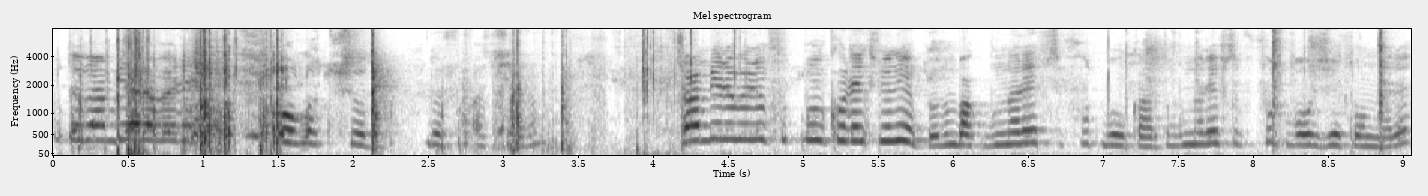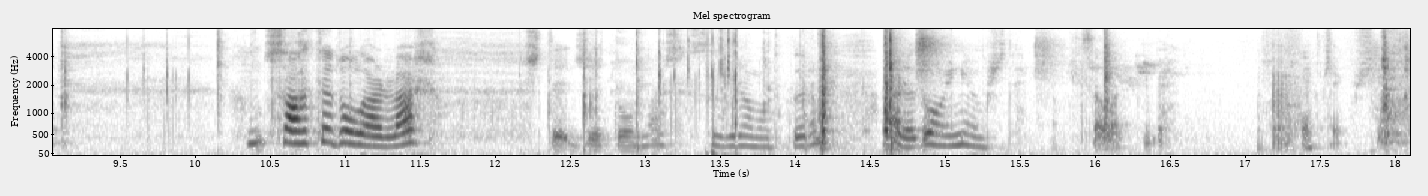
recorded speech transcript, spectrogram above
Bu da ben bir ara böyle... Allah düşüyordum. Dur açıyorum. Ben bir ara böyle futbol koleksiyonu yapıyordum. Bak bunlar hepsi futbol kartı. Bunlar hepsi futbol jetonları. Sahte dolarlar. İşte jetonlar. Sıyıramadıklarım. Arada oynuyorum işte. Salak gibi. Yapacak bir şey yok.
